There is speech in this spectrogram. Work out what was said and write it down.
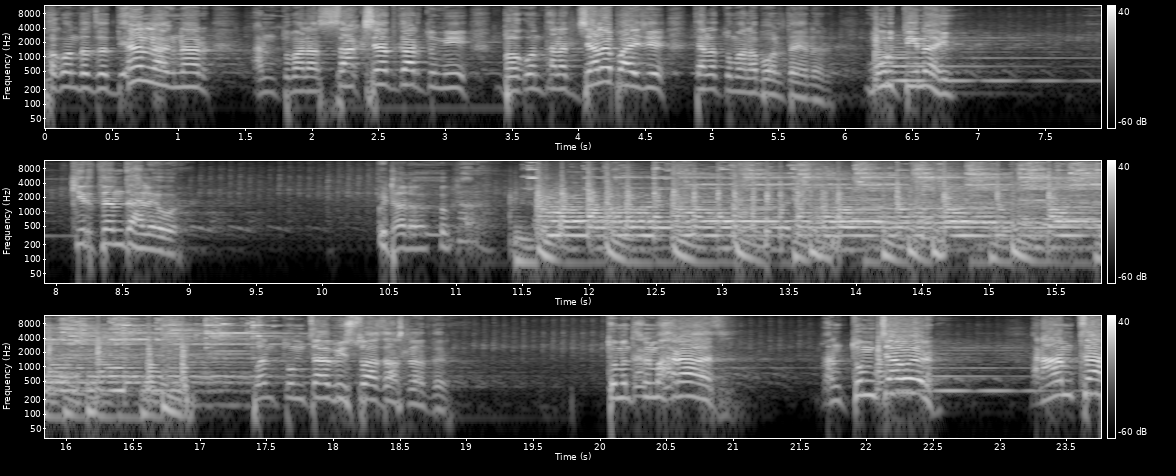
भगवंताचं ध्यान लागणार. आणि तुम्हाला साक्षात्कार तुम्ही भगवंताला ज्याला पाहिजे त्याला तुम्हाला बोलता येणार. मूर्ती नाही. कीर्तन झाल्यावर. विठाल विठाल पण तुमचा विश्वास असला तर. तुम्ही म्हणाल महाराज आणि तुमच्यावर आणि आमचा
